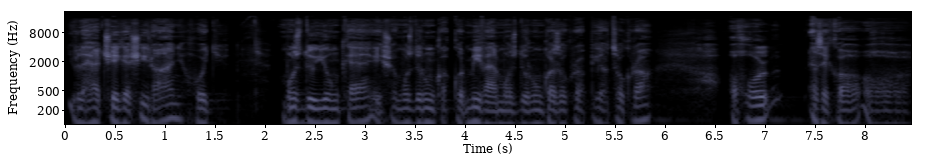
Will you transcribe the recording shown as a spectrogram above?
lehetséges irány, hogy mozduljunk-e, és ha mozdulunk, akkor mivel mozdulunk azokra a piacokra, ahol ezek a, a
